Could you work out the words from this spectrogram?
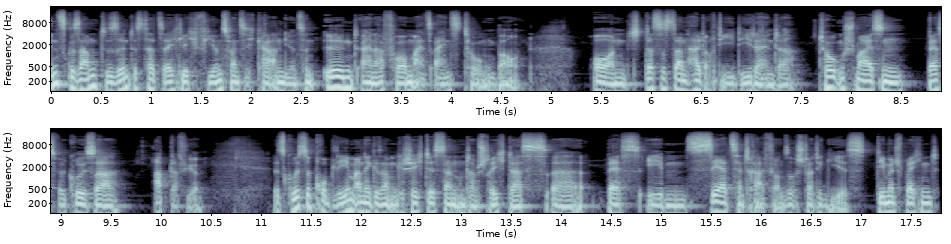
Insgesamt sind es tatsächlich 24 Karten, die uns in irgendeiner Form 1-1-Token bauen. Und das ist dann halt auch die Idee dahinter. Token schmeißen, Bess wird größer, ab dafür. Das größte Problem an der gesamten Geschichte ist dann unterm Strich, dass äh, Bess eben sehr zentral für unsere Strategie ist. Dementsprechend,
